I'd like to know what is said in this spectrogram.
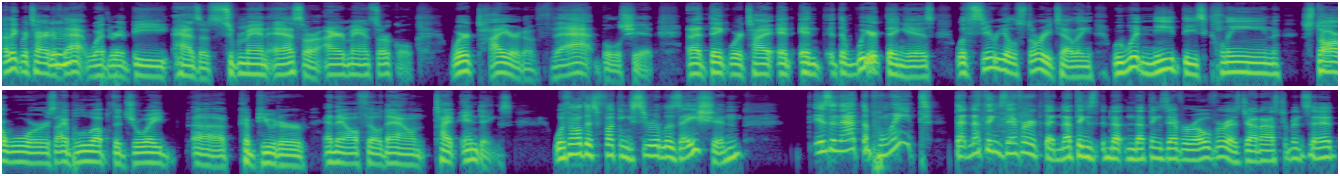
I think we're tired mm-hmm. of that. Whether it be has a Superman S or Iron Man circle, we're tired of that bullshit. And I think we're tired. And, and the weird thing is, with serial storytelling, we wouldn't need these clean Star Wars, I blew up the droid uh, computer and they all fell down type endings. With all this fucking serialization, isn't that the point? That nothing's ever that nothing's no, nothing's ever over, as Jon Osterman said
